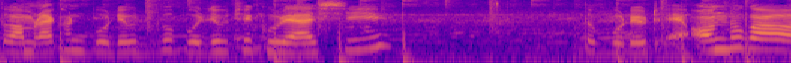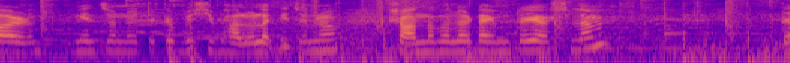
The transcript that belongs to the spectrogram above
তো আমরা এখন বোর্ডে উঠবো। বোর্ডে উঠে ঘুরে আসি। তো বোর্ডে উঠে অন্ধকার। এর জন্য এটাকে বেশি ভালো লাগে। জন্য সন্ধ্যাবেলা টাইমটাই আসলাম। তো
